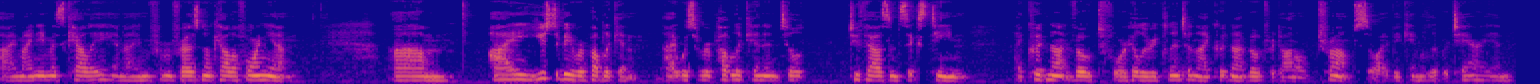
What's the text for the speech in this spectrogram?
Hi, my name is Kelly, and I'm from Fresno, California. Um, I used to be a Republican. I was a Republican until 2016. I could not vote for Hillary Clinton. I could not vote for Donald Trump, so I became a libertarian.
